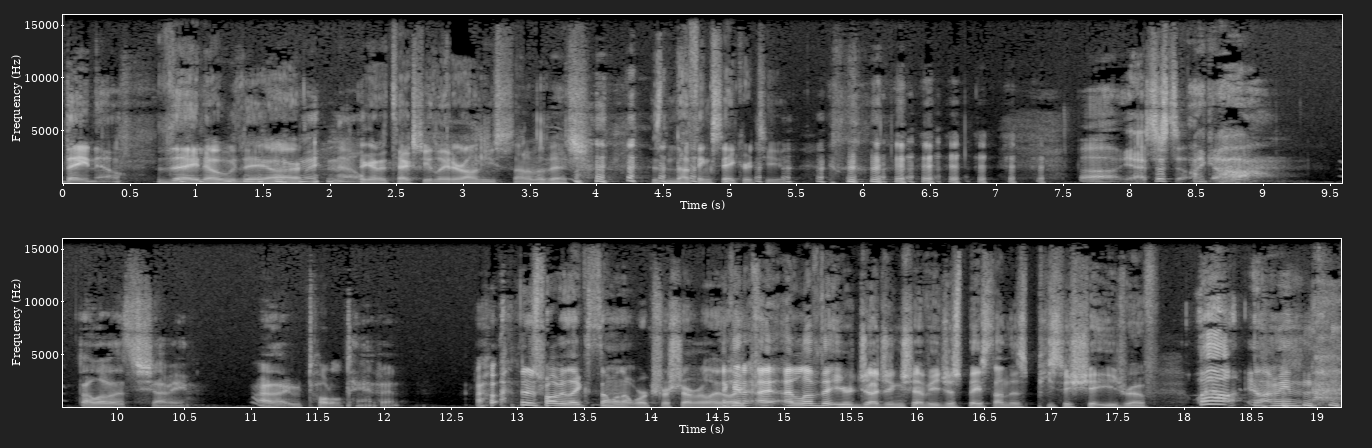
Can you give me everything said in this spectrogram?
They know. They know who they are. They know. They're gonna text you later on. You son of a bitch. There's nothing sacred to you. Uh, yeah, it's just like, oh, I love that Chevy. I like total tangent. There's probably like someone that works for Chevrolet. Again, Like, I, I love that you're judging Chevy just based on this piece of shit you drove. well, I mean,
